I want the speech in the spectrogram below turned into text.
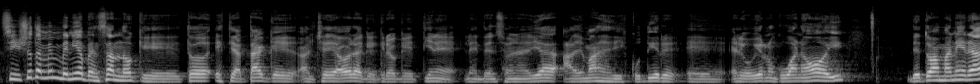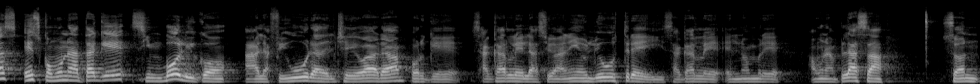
Sí, yo también venía pensando que todo este ataque al Che de ahora, que creo que tiene la intencionalidad, además de discutir eh, el gobierno cubano hoy, de todas maneras es como un ataque simbólico a la figura del Che Guevara, porque sacarle la ciudadanía ilustre y sacarle el nombre a una plaza son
